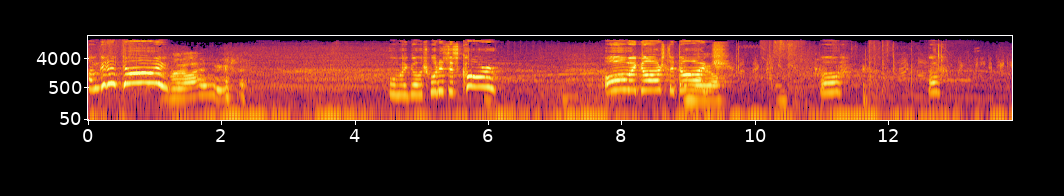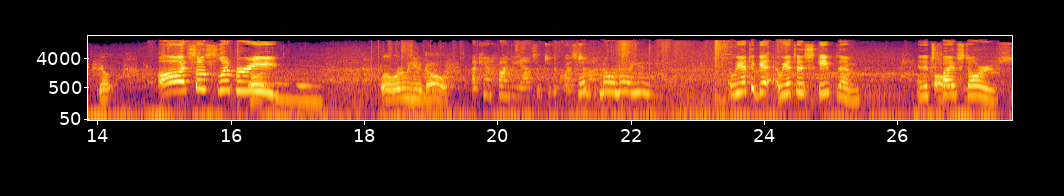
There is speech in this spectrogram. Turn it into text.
I'm gonna die! Why? Oh my gosh, what is this car? Oh my gosh, the Dodge! Oh. Oh, Yep. oh it's so slippery! Oh, well, where do we need to go? I can't find the answer to the question What? I No, not you. We had to get, we had to escape them. And it's Oh. five stars.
